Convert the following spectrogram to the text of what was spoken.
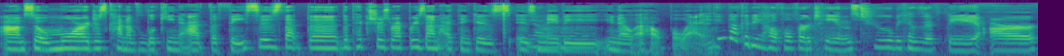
Um, so more just kind of looking at the faces that the the pictures represent, I think is is maybe you know a helpful way. I think that could be helpful for teens too, because if they are,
